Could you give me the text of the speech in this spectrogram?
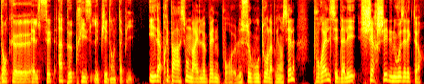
Donc euh, elle s'est un peu prise les pieds dans le tapis. Et la préparation de Marine Le Pen pour le second tour de la présidentielle, pour elle, c'est d'aller chercher des nouveaux électeurs.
